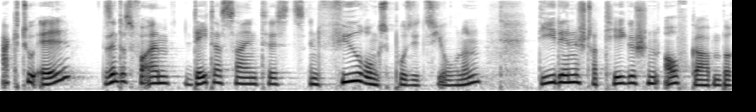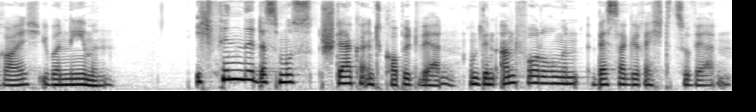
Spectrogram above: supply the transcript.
Aktuell sind es vor allem Data Scientists in Führungspositionen, die den strategischen Aufgabenbereich übernehmen. Ich finde, das muss stärker entkoppelt werden, um den Anforderungen besser gerecht zu werden.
